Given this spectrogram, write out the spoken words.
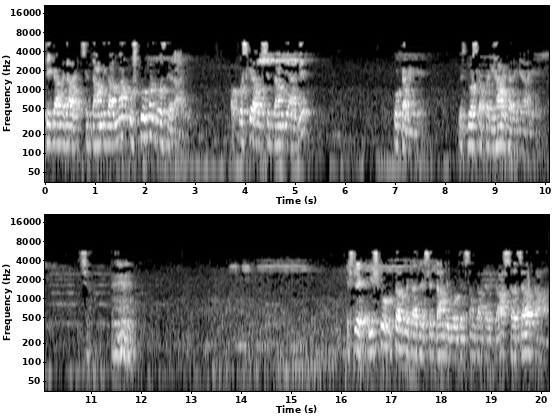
टीका में सिद्धांत का अनुमान उसके ऊपर दोष दे रहा है। और उसके और सिद्धांत आगे वो करेंगे। इस दोष का परिहार करेंगे आगे। अच्छा। इसलिए इसको उत्तर में कहते हैं सिद्धांत बोलते हैं, शंका करके सच कहा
